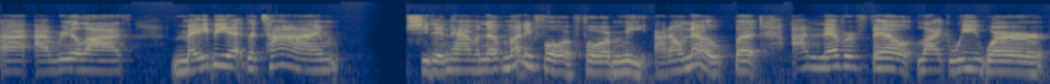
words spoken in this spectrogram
I, I realized maybe at the time she didn't have enough money for for me. I don't know, but I never felt like we were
